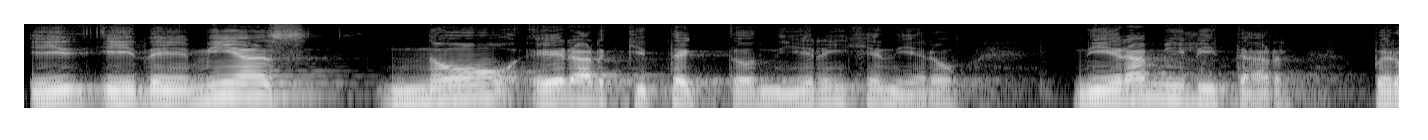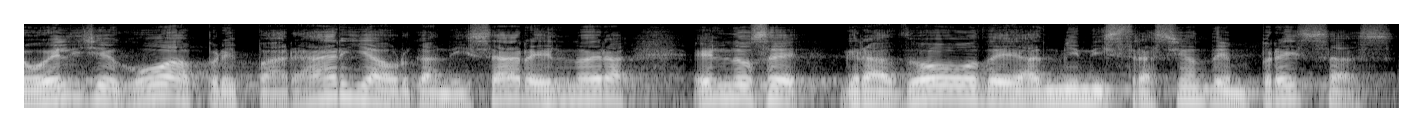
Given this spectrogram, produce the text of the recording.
Y, y Nehemías no era arquitecto, ni era ingeniero, ni era militar, pero él llegó a preparar y a organizar. Él no, era, él no se graduó de administración de empresas.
